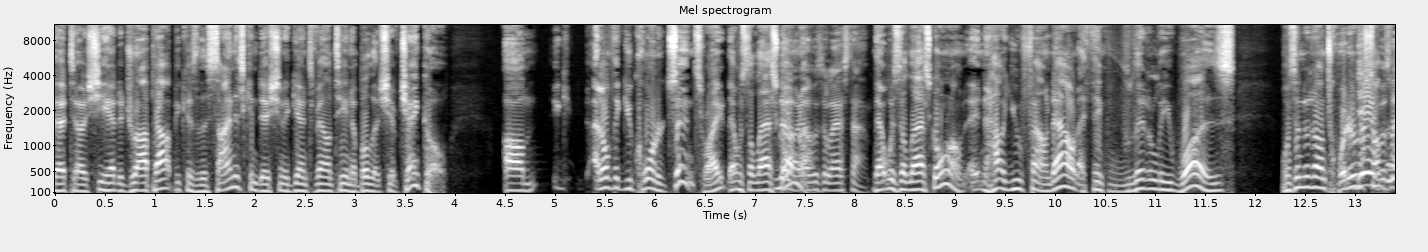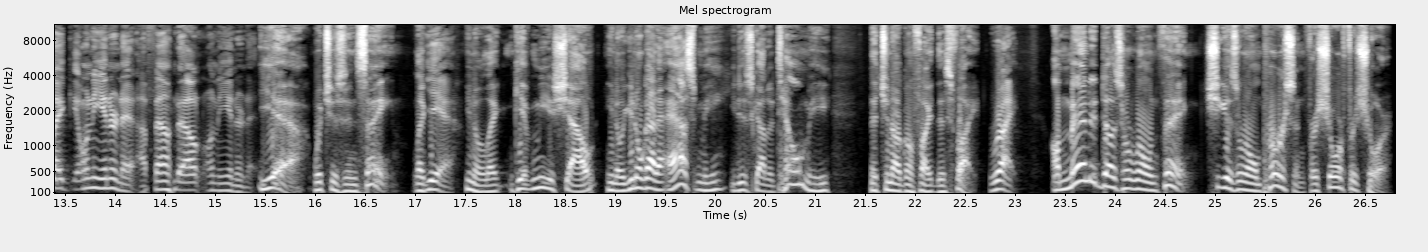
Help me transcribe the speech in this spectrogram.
that uh, she had to drop out because of the sinus condition against Valentina Bullet Shevchenko. Um, I don't think you cornered since, right? That was the last go No, that was the last time. That was the last go round. And how you found out, I think, literally was, wasn't it on Twitter or Yeah, something? it was like on the internet. I found out on the internet. Yeah, which is insane. Like, Yeah. you know, like give me a shout. You know, you don't got to ask me. You just got to tell me that you're not going to fight this fight. Right. Amanda does her own thing. She is her own person, for sure, for sure.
